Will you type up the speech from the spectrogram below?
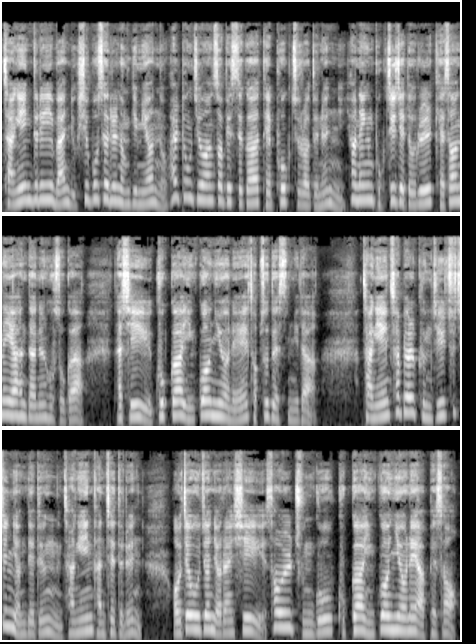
장애인들이 만 65세를 넘기면 활동 지원 서비스가 대폭 줄어드는 현행 복지 제도를 개선해야 한다는 호소가 다시 국가인권위원회에 접수됐습니다. 장애인 차별 금지 추진 연대 등 장애인 단체들은 어제 오전 11시 서울 중구 국가인권위원회 앞에서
